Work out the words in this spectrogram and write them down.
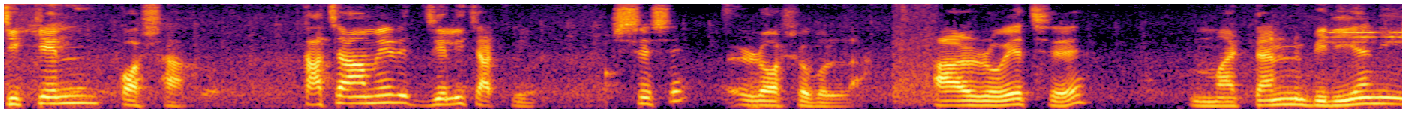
চিকেন কষা, কাঁচা আমের জেলি চাটনি, শেষে রসগোল্লা। আর রয়েছে মাটন বিরিয়ানি।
